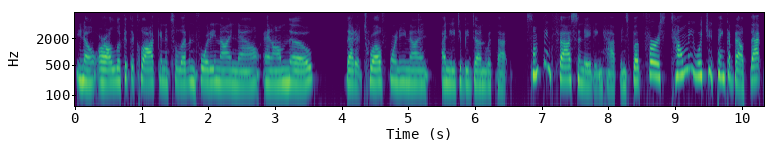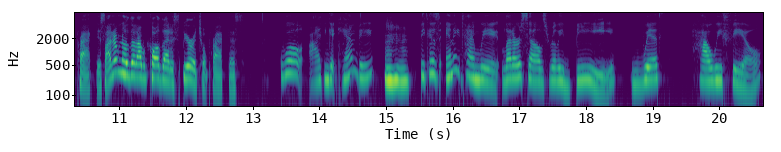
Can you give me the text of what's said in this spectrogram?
you know, or I'll look at the clock and it's 11:49 now and I'll know that at 12:49 I need to be done with that. Something fascinating happens. But first, tell me what you think about that practice. I don't know that I would call that a spiritual practice. Well, I think it can be Mm-hmm. because anytime we let ourselves really be with how we feel,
